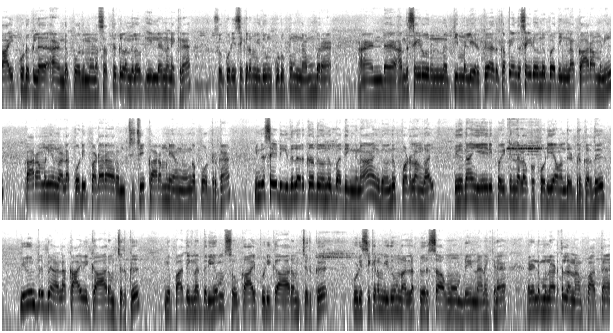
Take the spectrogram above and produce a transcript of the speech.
காய் கொடுக்கல. அண்ட் போதுமான சத்துக்கள் அந்தளவுக்கு இல்லைன்னு நினைக்கிறேன். ஸோ கூடிய சீக்கிரம் இதுவும் கொடுக்கும் நம்புகிறேன் அண்ட் அந்த சைடு ஒரு தீமல்லி இருக்குது அதுக்கப்புறம் இந்த சைடு வந்து பார்த்திங்கன்னா காராமணி. காராமணியும் நல்லா கொடி படர ஆரம்பிச்சிச்சு. காராமணி அங்கங்கே போட்டிருக்கேன். இந்த சைடு இதில் இருக்கிறது வந்து பார்த்திங்கன்னா இது வந்து புடலங்காய். இதுதான் ஏறி போயிட்டு இந்த அளவுக்கு கொடியாக வந்துட்டு இருக்கிறது இதுவும் திருப்பி நல்லா காய் வைக்க ஆரம்பிச்சிருக்கு. இங்கே பார்த்தீங்கன்னா தெரியும். ஸோ காய் பிடிக்க ஆரம்பிச்சிருக்கு. கூடி சீக்கிரம் இதுவும் நல்லா பெருசாகும் அப்படின்னு நினைக்கிறேன். ரெண்டு மூணு இடத்துல நான் பார்த்தேன்.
